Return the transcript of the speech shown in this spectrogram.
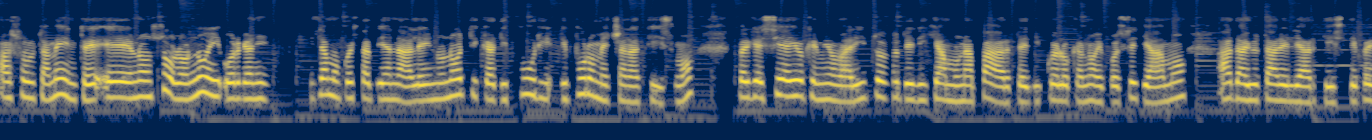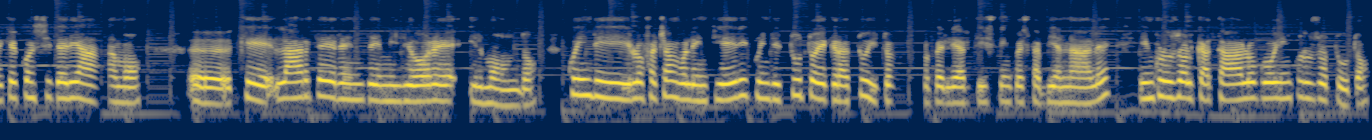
Assolutamente, e non solo, noi organizziamo questa biennale in un'ottica di, puri, di puro mecenatismo, perché sia io che mio marito dedichiamo una parte di quello che noi possediamo ad aiutare gli artisti, perché consideriamo eh, che l'arte rende migliore il mondo quindi lo facciamo volentieri, quindi tutto è gratuito per gli artisti in questa biennale, incluso il catalogo, incluso tutto.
